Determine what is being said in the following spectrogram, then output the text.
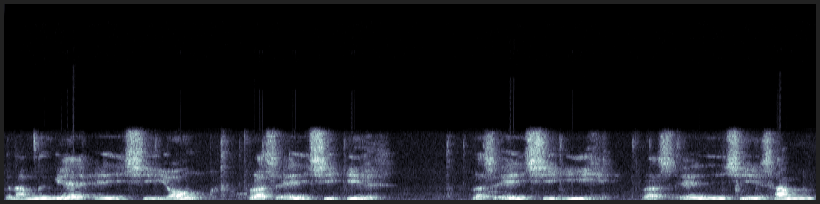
그 남는 게 nc0 플러스 nc1 플러스 nc2 플러스 nc3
